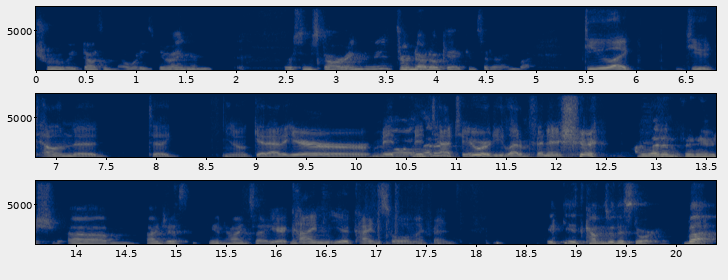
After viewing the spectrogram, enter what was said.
truly doesn't know what he's doing, and there's some scarring. It turned out okay considering, but. Do you like? Do you tell him to to you know get out of here or mid mid tattoo or do you let him finish I let him finish. Um, I just, in hindsight, you're a kind you're a kind soul my friend it, it comes with a story. But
